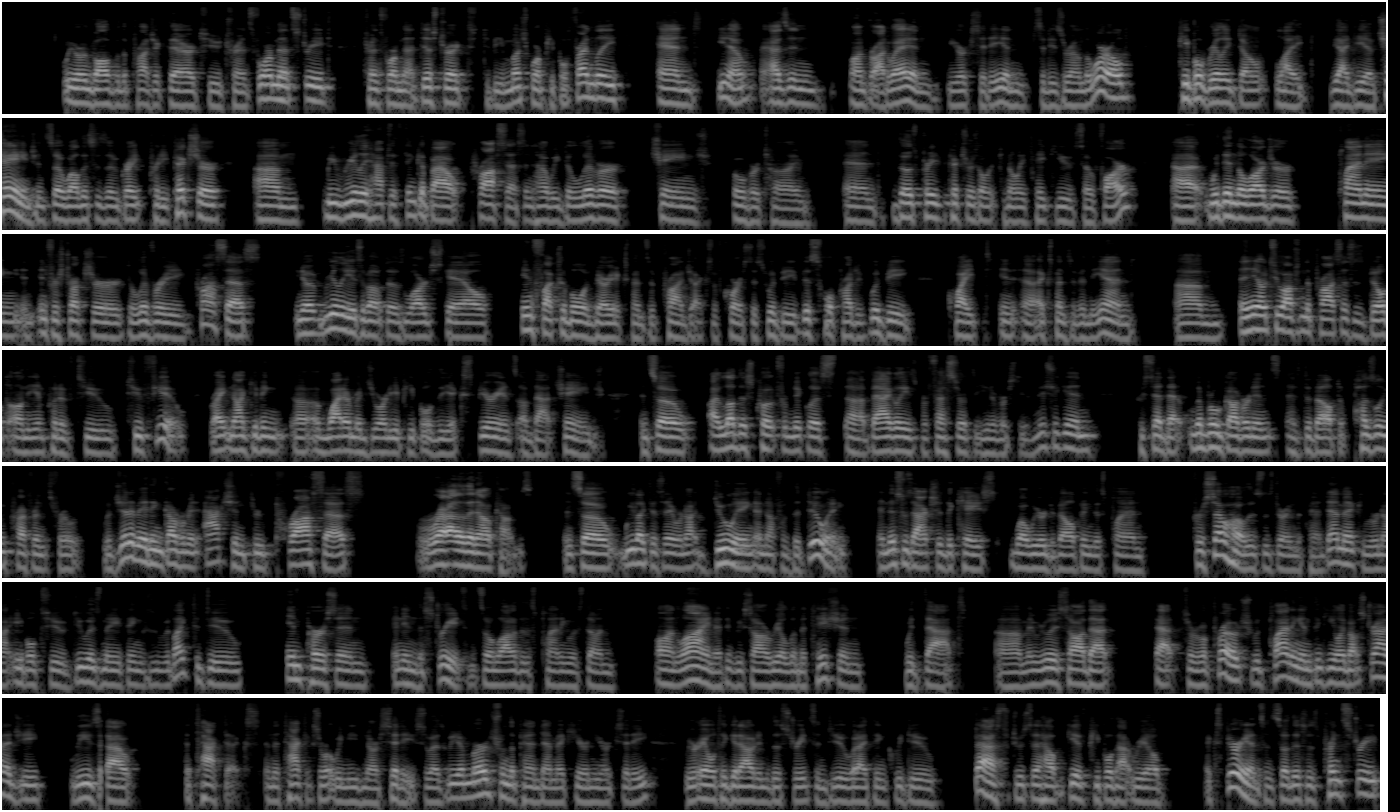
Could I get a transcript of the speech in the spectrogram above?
We were involved with a project there to transform that street, transform that district to be much more people friendly. And you know, as in on Broadway and New York City and cities around the world, people really don't like the idea of change. And so, while this is a great, pretty picture, um, we really have to think about process and how we deliver change over time. And those pretty pictures only, can only take you so far. Uh, within the larger planning and infrastructure delivery process, you know, it really is about those large scale, inflexible, and very expensive projects. Of course, this would be this whole project would be quite in, uh, expensive in the end. Um, and you know, too often the process is built on the input of too too few right? Not giving a wider majority of people the experience of that change. And so I love this quote from Nicholas uh, Bagley, he's professor at the University of Michigan, who said that liberal governance has developed a puzzling preference for legitimating government action through process rather than outcomes. And so we like to say we're not doing enough of the doing. And this was actually the case while we were developing this plan for Soho. This was during the pandemic, and we were not able to do as many things as we would like to do in person and in the streets. And so a lot of this planning was done online. I think we saw a real limitation with that. Um, and we really saw that that sort of approach with planning and thinking only about strategy leaves out the tactics. And the tactics are what we need in our city. So as we emerge from the pandemic here in New York City, we were able to get out into the streets and do what I think we do best, which was to help give people that real experience. And so this is Prince Street,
